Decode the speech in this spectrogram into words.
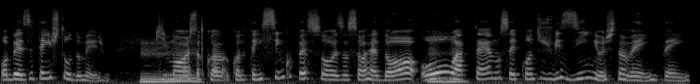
obesa. E tem estudo mesmo. Que Hum, mostra quando, quando tem cinco pessoas ao seu redor, ou Uhum. até não sei quantos vizinhos também tem.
